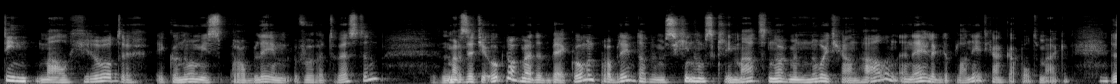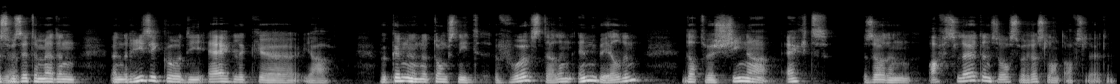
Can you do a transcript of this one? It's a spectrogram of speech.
tienmaal groter economisch probleem voor het Westen, Mhm. Maar zit je ook nog met het bijkomend probleem dat we misschien ons klimaatnormen nooit gaan halen en eigenlijk de planeet gaan kapotmaken. Dus we zitten met een, een risico die eigenlijk, uh, ja, we kunnen het ons niet voorstellen, inbeelden, dat we China echt zouden afsluiten zoals we Rusland afsluiten.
